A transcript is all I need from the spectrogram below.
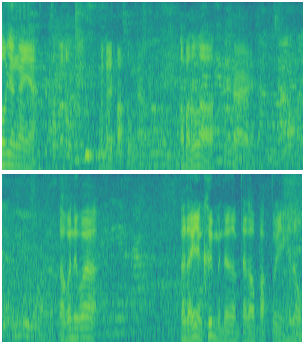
ลงยังไงอะเขาก็ลงมันเลยปรับตรงแล้ว เอาปรับต้องเหรอ ใช่เราก็นึกว่าแต่ไหนก็ยังขึ้นเหมือนเดิม แต่เราปรับตัวเองให้ลง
